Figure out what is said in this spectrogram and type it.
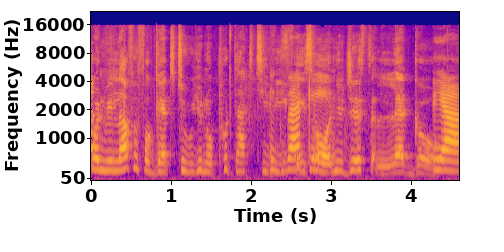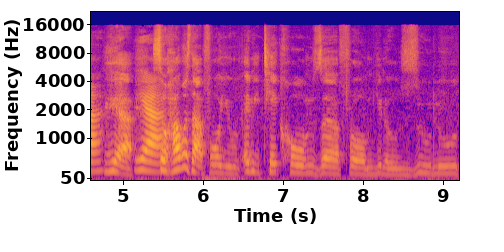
when we laugh, we forget to, you know, put that TV face on. You just let go. Yeah. Yeah. Yeah. So how was that for you? Any take homes uh, from, you know, Zulu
